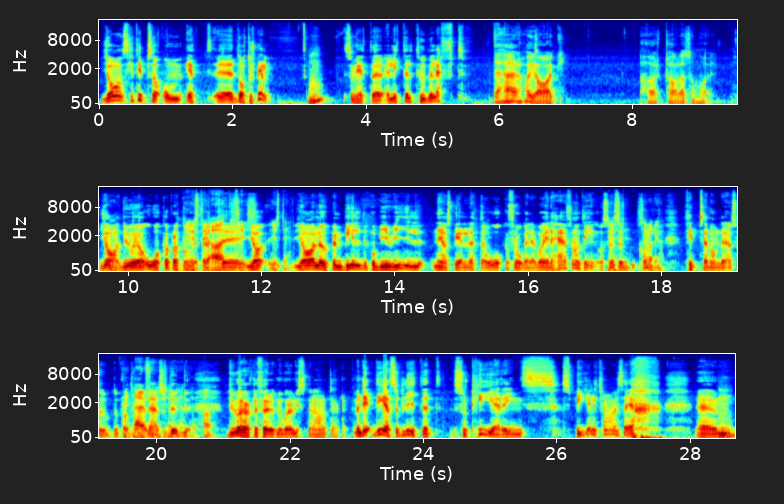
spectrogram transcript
Jag ska tipsa om ett eh, datorspel. Mm. Som heter A Little to the Left. Det här har jag hört talas om. Ja, du och jag och Åke har pratat om Just det. det, ja, eh, precis. jag, Just det. jag la upp en bild på BeReal när jag spelade detta och Åke frågade vad är det här för någonting? Och sen Just så, det, så kom, det. tipsade vi om det där så då, pratade vi om det där. Så du, du. Ja. du har hört det förut men våra lyssnare har inte hört det. Men det, det är alltså ett litet sorteringsspel kan man väl säga. Ehm,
